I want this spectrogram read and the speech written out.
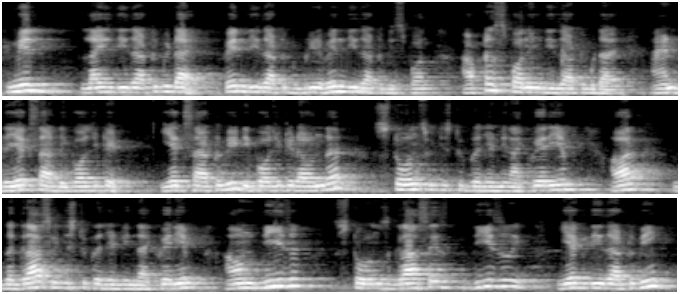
Female lice these are to be die. When these are to be breed when these are to be spawn after spawning these are to be die. And the eggs are deposited. Eggs are to be deposited on the stones which is to present in aquarium or the grass which is to present in the aquarium. On these stones grasses these egg these are to be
